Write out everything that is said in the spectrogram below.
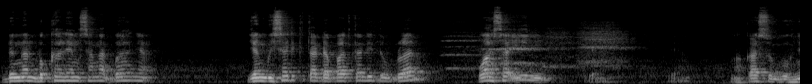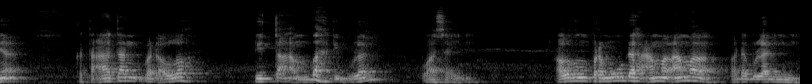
dengan bekal yang sangat banyak. Yang bisa kita dapatkan di bulan puasa ini. Ya, ya. maka sungguhnya ketaatan kepada Allah ditambah di bulan puasa ini. Allah mempermudah amal-amal pada bulan ini.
